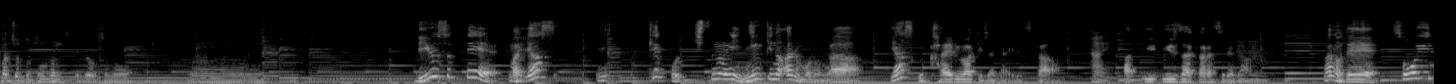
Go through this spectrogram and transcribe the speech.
まあ、ちょっと飛ぶんですけど、その、うん、リユースって、まあ安、結構質のいい人気のあるものが安く買えるわけじゃないですか。はい、あユーザーからすれば。うん、なので、そういっ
